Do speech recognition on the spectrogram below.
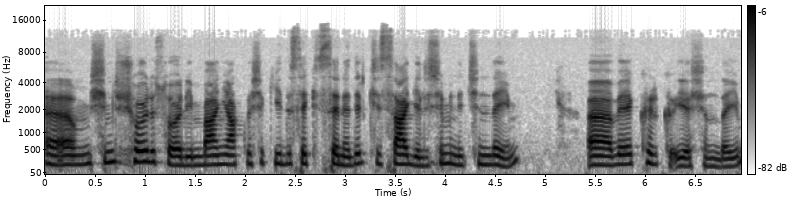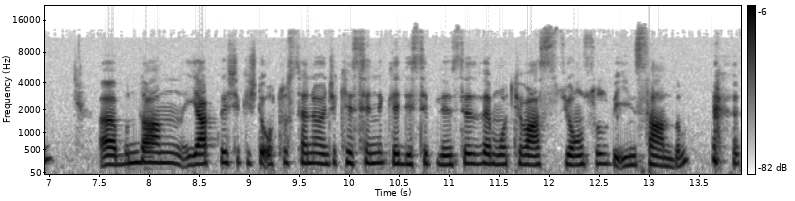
Ee, şimdi şöyle söyleyeyim. Ben yaklaşık 7-8 senedir kişisel gelişimin içindeyim. Ee, ve 40 yaşındayım. Ee, bundan yaklaşık işte 30 sene önce kesinlikle disiplinsiz ve motivasyonsuz bir insandım.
